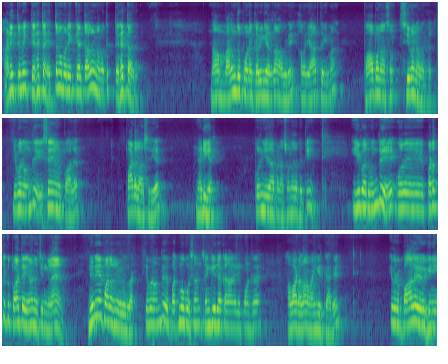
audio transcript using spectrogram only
அனைத்துமே திகட்டா எத்தனை முறை கேட்டாலும் நமக்கு திகட்டாது. நாம் மறந்து போன கவிஞர் தான் அவர். அவர் யார் தெரியுமா? பாபநாசம் சிவன் அவர்கள். இவர் வந்து இசையமைப்பாளர் பாடலாசிரியர் நடிகர். புரிஞ்சுதா இப்போ நான் சொன்னதை பற்றி இவர் வந்து ஒரு படத்துக்கு பாட்டு என்னன்னு வச்சுங்களேன் நிறைய பாடல்கள் எழுதுவார். இவர் வந்து பத்மபூஷன் சங்கீத கலாநிதி போன்ற அவார்டெல்லாம் வாங்கியிருக்காரு. இவர் பாலயோகினி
